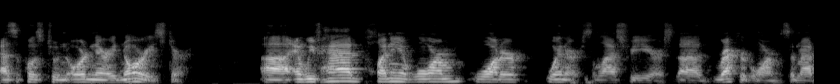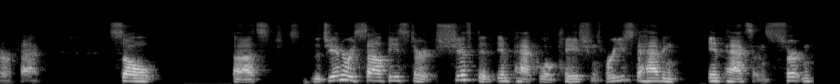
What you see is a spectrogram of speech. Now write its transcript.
as opposed to an ordinary nor'easter. Uh, and we've had plenty of warm water winters the last few years, uh, record warm, as a matter of fact. So uh, the January southeaster shifted impact locations. We're used to having impacts in certain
